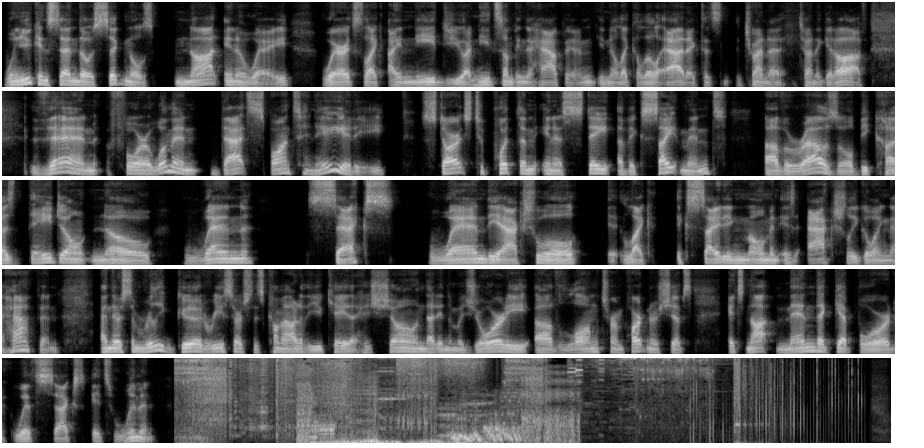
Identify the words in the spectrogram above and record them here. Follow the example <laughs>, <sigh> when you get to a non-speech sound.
when you can send those signals not in a way where it's like i need you i need something to happen you know like a little addict that's trying to trying to get off. Then for a woman that spontaneity starts to put them in a state of excitement of arousal because they don't know when sex when the actual eh, like exciting moment is actually going to happen. And there's some really good research that's come out of the UK that has shown that in the majority of long term partnerships, it's not men that get bored with sex, it's women.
